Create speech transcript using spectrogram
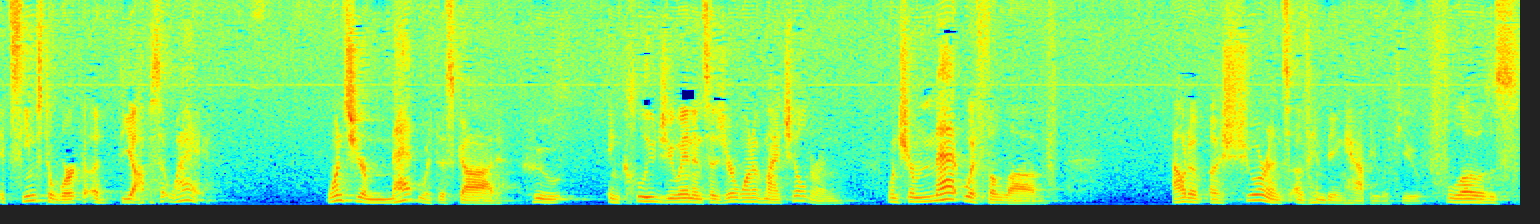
it seems to work a, the opposite way. Once you're met with this God who includes you in and says, you're one of my children, once you're met with the love, out of assurance of Him being happy with you, flows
